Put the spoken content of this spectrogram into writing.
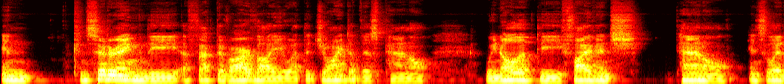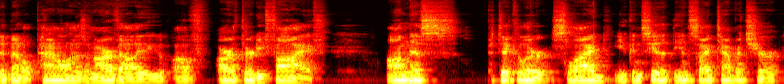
In considering the effective R value at the joint of this panel, we know that the five inch panel, insulated metal panel has an R value of R35. On this particular slide, you can see that the inside temperature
